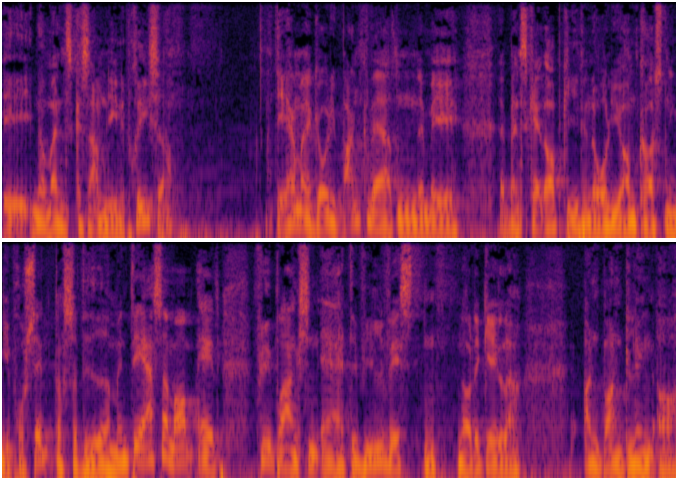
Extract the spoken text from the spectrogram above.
øh, når man skal sammenligne priser. Det har man gjort i bankverdenen med, at man skal opgive den årlige omkostning i procent og så videre. Men det er som om, at flybranchen er det vilde vesten, når det gælder unbundling og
